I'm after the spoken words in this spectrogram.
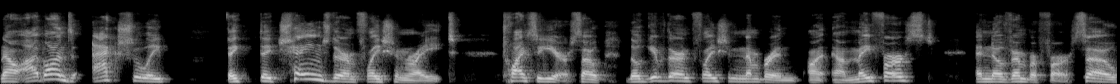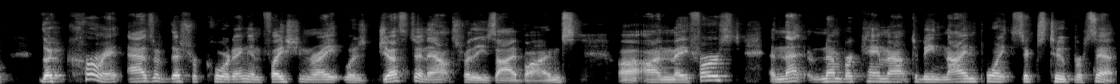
Now, I bonds actually they they change their inflation rate twice a year. So they'll give their inflation number in on, on May 1st and November 1st. So the current, as of this recording, inflation rate was just announced for these I bonds uh, on May 1st, and that number came out to be 9.62%.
